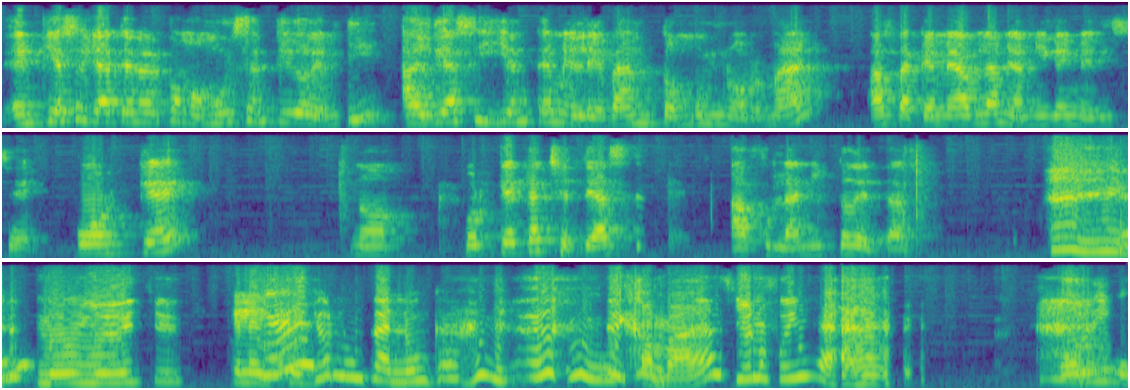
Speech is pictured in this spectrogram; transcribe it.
empiezo ya a tener como muy sentido de mí, al día siguiente me levanto muy normal, hasta que me habla mi amiga y me dice, ¿por qué? No, ¿por qué cacheteaste a fulanito de tal? No manches. Que le dije, yo nunca, nunca. Jamás, yo no fui. Horrible,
